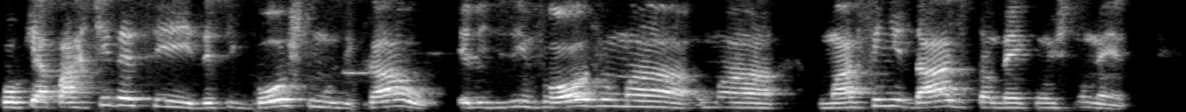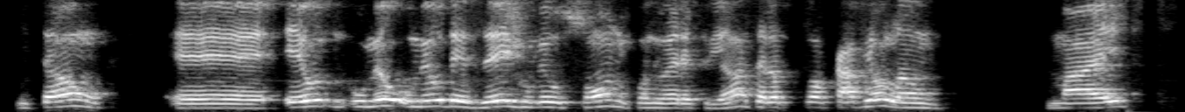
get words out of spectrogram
porque a partir desse, desse gosto musical ele desenvolve uma, uma, uma afinidade também com o instrumento. Então, é, eu, o, meu, o meu desejo, o meu sonho, quando eu era criança, era tocar violão. Mas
